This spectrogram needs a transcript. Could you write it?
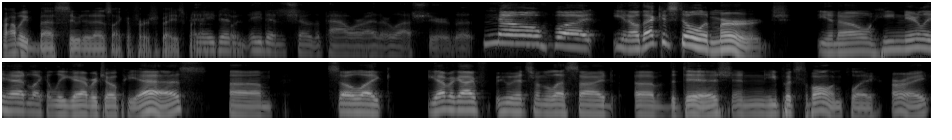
probably best suited as like a first baseman, And he didn't he didn't show the power either last year that No, but you know, that could still emerge. You know, he nearly had like a league average OPS. Um, so like you have a guy who hits from the left side of the dish and he puts the ball in play. All right.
